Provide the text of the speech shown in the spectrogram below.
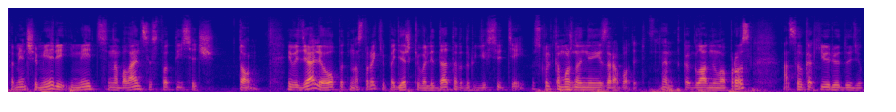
по меньшей мере иметь на балансе 100 тысяч тонн. И в идеале опыт настройки поддержки валидатора других сетей. Сколько можно на ней заработать? Это главный вопрос. Отсылка к Юрию Дудю.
